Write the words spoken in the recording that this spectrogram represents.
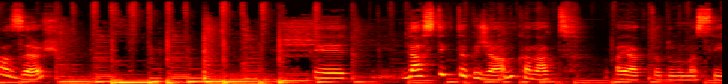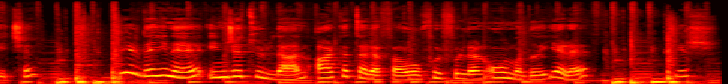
hazır. E, lastik takacağım kanat ayakta durması için. Bir de yine ince tülden arka tarafa o fırfırların olmadığı yere bir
